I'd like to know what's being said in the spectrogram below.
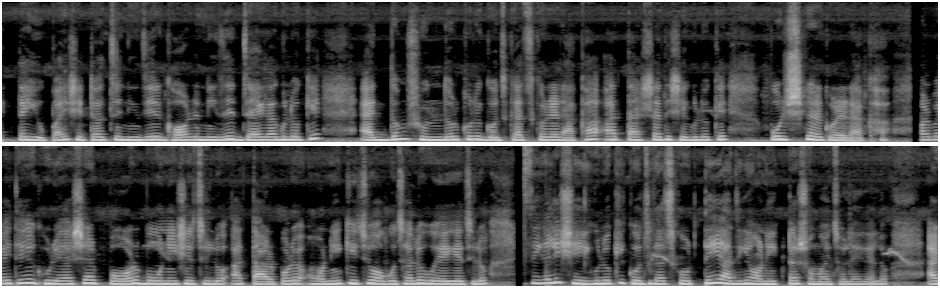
একটাই উপায়, সেটা হচ্ছে নিজের ঘর, নিজের জায়গাগুলোকে একদম সুন্দর করে গোছগাছ করে রাখা আর তার সাথে সেগুলোকে পরিষ্কার করে রাখা। আমার বাড়ি থেকে ঘুরে আসার পর বোন এসেছিল আর তারপরে অনেক কিছু অগোছালো হয়ে গেছিল। বেসিক্যালি সেইগুলোকে গোছগাছ করতেই আজকে অনেকটা সময় চলে গেল। আর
